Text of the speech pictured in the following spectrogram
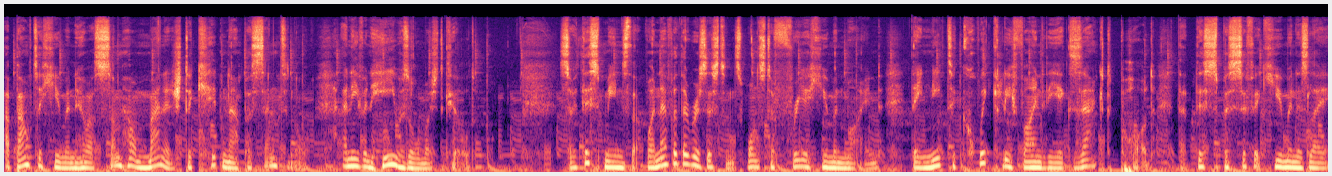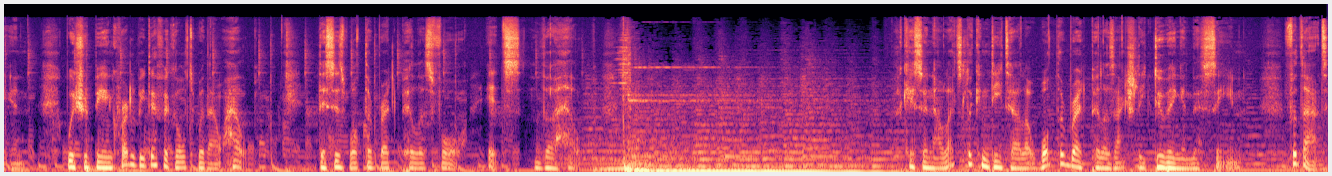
about a human who has somehow managed to kidnap a Sentinel, and even he was almost killed. So this means that whenever the Resistance wants to free a human mind, they need to quickly find the exact pod that this specific human is laying in, which would be incredibly difficult without help. This is what the red pill is for. It's the help. Okay, so now let's look in detail at what the red pill is actually doing in this scene. For that,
